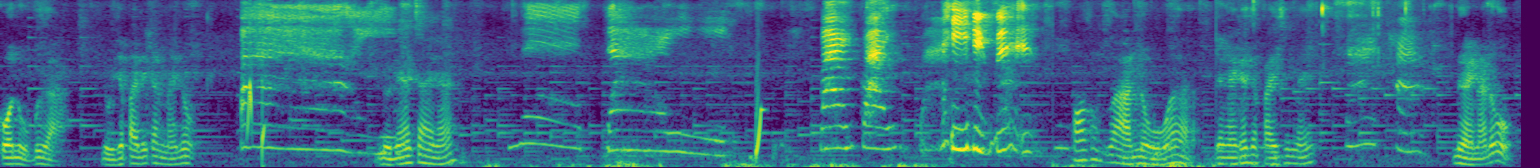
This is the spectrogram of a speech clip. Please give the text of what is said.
กลัวหนูเบื่อ หนูจะไปด้วยกันไหมลูก หนูแน่ใจนะ ไปไปไปพ่อสงสารหนูอะ ยังไงก็จะไปใช่ไหมค่ะเหนื่อยนะลูกโอเคค่ะ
